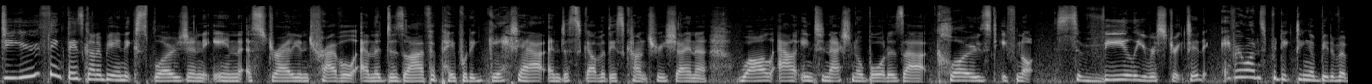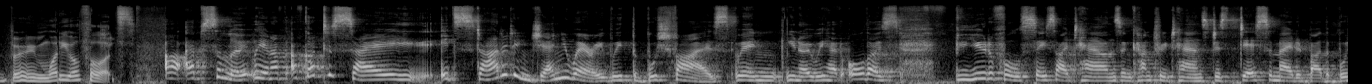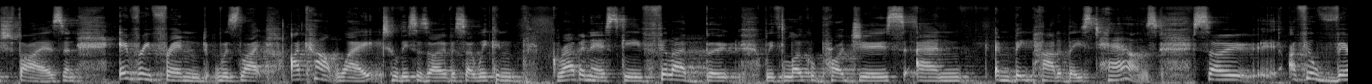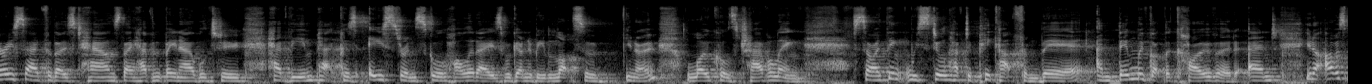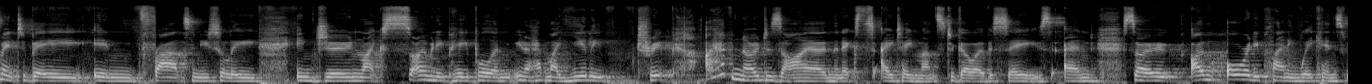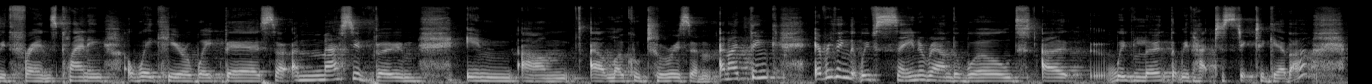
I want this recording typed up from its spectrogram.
Do you think there's going to be an explosion in Australian travel and the desire for people to get out and discover this country, Shaynna, while our international borders are closed, if not severely restricted? Everyone everyone's predicting a bit of a boom. What are your thoughts? Oh, absolutely. And I've, I've, got to say, it started in January with the bushfires when, you know, we had all those beautiful seaside towns and country towns just decimated by the bushfires. And every friend was like, I can't wait till this is over so we can grab an esky, fill our boot with local produce, and, and be part of these towns. So I feel very sad for those towns. They haven't been able to have the impact because Easter and school holidays were going to be lots of, you know, locals travelling. So I think we still have to pick up from there. And then we've got the COVID And, you know, I was meant to be in France and Italy in June, like so many people, and, you know, have my yearly trip. I have no desire in the next 18 months to go overseas. And so I'm already planning weekends with friends, planning a week here, a week there. So a massive boom in um, our local tourism. And I think everything that we've seen around the world, uh, we've learnt that we've had to stick together.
